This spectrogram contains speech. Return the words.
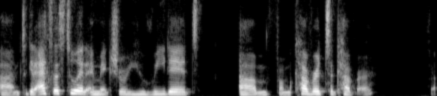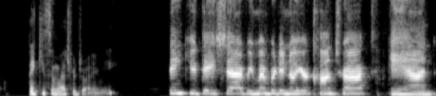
um, to get access to it and make sure you read it um, from cover to cover. So thank you so much for joining me. Thank you, Daisha. Remember to know your contract and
